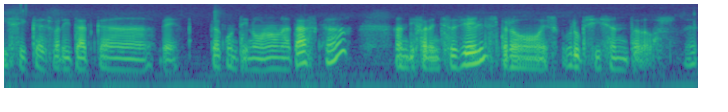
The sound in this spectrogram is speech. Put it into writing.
I sí que és veritat que, bé, que continuen una tasca en diferents segells, però és grup 62, eh?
